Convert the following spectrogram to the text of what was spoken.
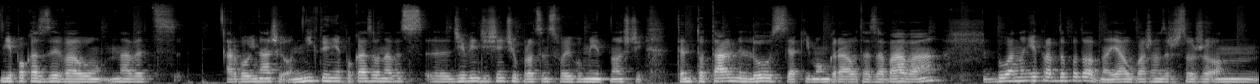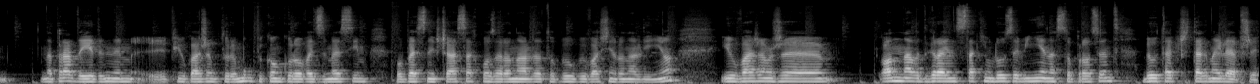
nie pokazywał nawet Albo inaczej, on nigdy nie pokazał nawet e, 90% swoich umiejętności. Ten totalny luz, jakim on grał, ta zabawa, była no nieprawdopodobna. Ja uważam zresztą, że on naprawdę jedynym e, piłkarzem, który mógłby konkurować z Messim w obecnych czasach, poza Ronaldo, to byłby właśnie Ronaldinho. I uważam, że on nawet grając z takim luzem i nie na 100% był tak czy tak najlepszy.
